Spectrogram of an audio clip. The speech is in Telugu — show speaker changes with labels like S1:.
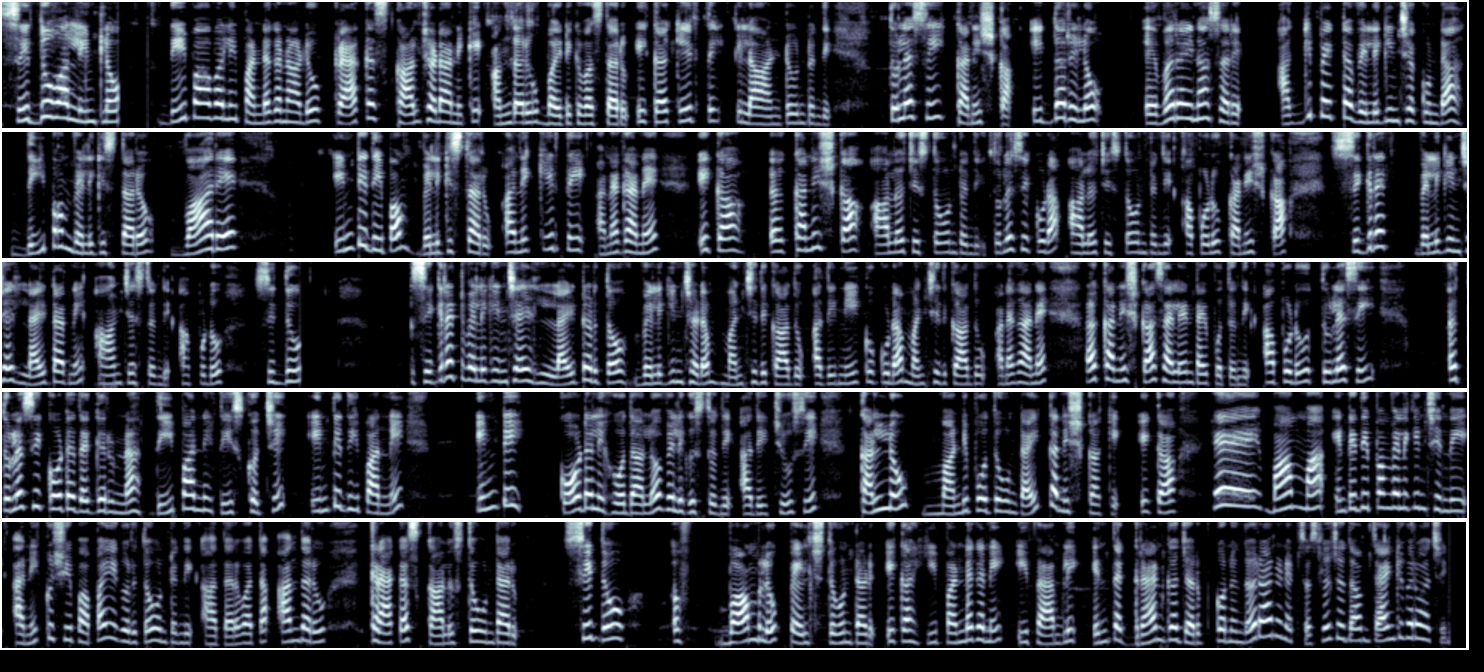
S1: సిద్ధు వాళ్ళ ఇంట్లో దీపావళి పండగ నాడు క్రాకర్స్ కాల్చడానికి అందరూ బయటికి వస్తారు. ఇక కీర్తి ఇలా అంటూ ఉంటుంది. తులసి కనిష్క ఇద్దరిలో ఎవరైనా సరే అగ్గిపెట్ట వెలిగించకుండా దీపం వెలిగిస్తారో వారే ఇంటి దీపం వెలిగిస్తారు అని కీర్తి అనగానే ఇక కనిష్క ఆలోచిస్తూ ఉంటుంది. తులసి కూడా ఆలోచిస్తూ ఉంటుంది. అప్పుడు కనిష్క సిగరెట్ వెలిగించే లైటర్ని ఆన్ చేస్తుంది. అప్పుడు సిద్ధు సిగరెట్ వెలిగించే లైటర్తో వెలిగించడం మంచిది కాదు. అది నీకు కూడా మంచిది కాదు అనగానే కనిష్క సైలెంట్ అయిపోతుంది. అప్పుడు తులసి తులసి కోట దగ్గరున్న దీపాన్ని తీసుకొచ్చి ఇంటి దీపాన్ని ఇంటి కోడలి హోదాలో వెలిగిస్తుంది. అది చూసి కళ్ళు మండిపోతూ ఉంటాయి కనిష్కకి. ఇక హే మా అమ్మ ఇంటి దీపం వెలిగించింది అని ఖుషి పాప ఎగురుతూ ఉంటుంది. ఆ తర్వాత అందరూ క్రాకర్స్ కాలుస్తూ ఉంటారు. సిద్ధు బాంబులు పేల్చుతూ ఉంటాడు. ఇక ఈ పండగని ఈ ఫ్యామిలీ ఎంత గ్రాండ్గా జరుపుకోనుందో రాను నెప్సెస్లో చూద్దాం. Thank you for watching.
